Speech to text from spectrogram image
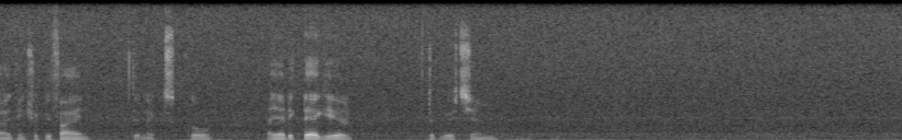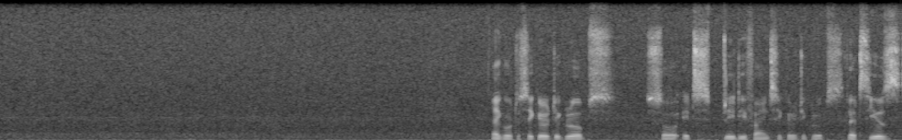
I think should be fine. The let's go. I add a tag here. WHM I go to security groups so it's predefined security groups. Let's use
